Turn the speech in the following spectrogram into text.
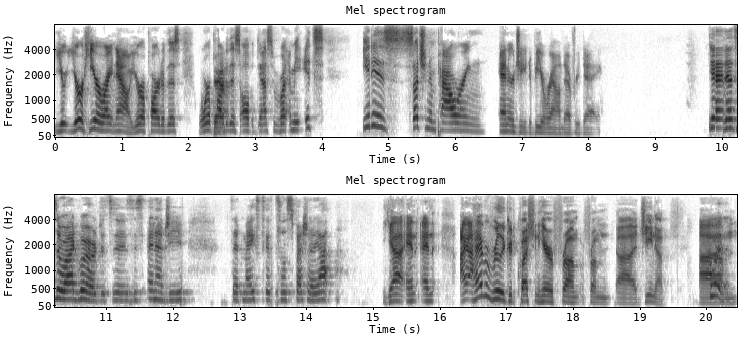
you're you're here right now. You're a part of this. We're a part Yeah. of this. All the guests. I mean, it's it is such an empowering energy to be around every day. Yeah, that's the right word. It's, it's this energy that makes it so special. Yeah. Yeah, and and I, I have a really good question here from from uh, Gina. Um,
